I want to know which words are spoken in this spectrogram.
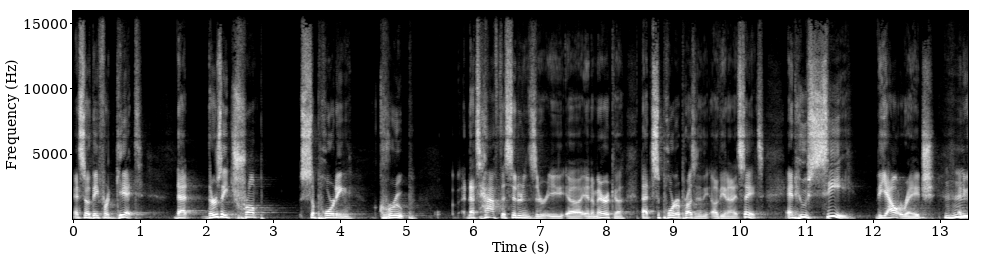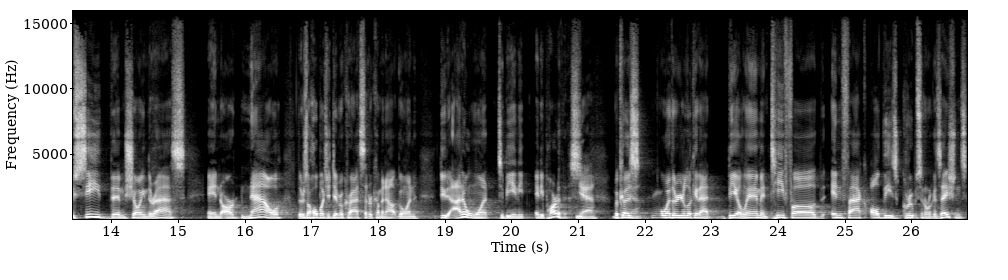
And so they forget that there's a Trump supporting group that's half the citizenry uh, in America that support our president of the United States and who see the outrage and you see them showing their ass and are now there's a whole bunch of Democrats that are coming out going, dude, I don't want to be any any part of this. Yeah. Because whether you're looking at BLM and TIFA, INFAC, all these groups and organizations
